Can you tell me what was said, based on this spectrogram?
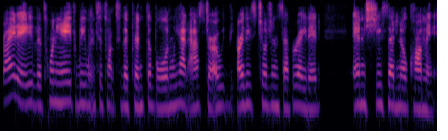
Friday the twenty eighth, we went to talk to the principal, and we had asked her, "Are, we, are these children separated?" And she said no comment.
